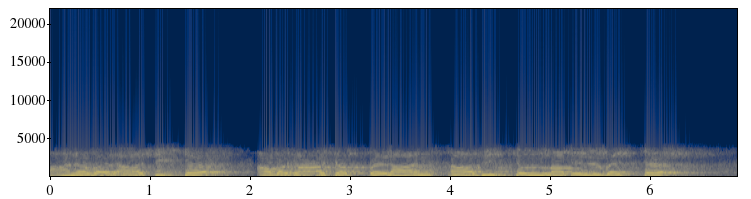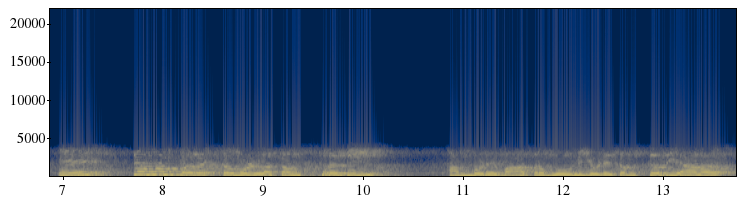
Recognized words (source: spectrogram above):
മാനവരാശിക്ക് അവകാശപ്പെടാൻ സാധിക്കുന്നതിൽ വെച്ച് ഏറ്റവും പഴക്കമുള്ള സംസ്കൃതി നമ്മുടെ മാതൃഭൂമിയുടെ സംസ്കൃതിയാണ്.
